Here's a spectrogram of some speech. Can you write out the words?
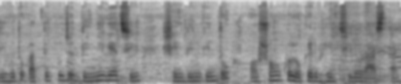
যেহেতু কার্তিক পুজোর দিনই গেছি, সেই দিন কিন্তু অসংখ্য লোকের ভিড় ছিল রাস্তায়।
